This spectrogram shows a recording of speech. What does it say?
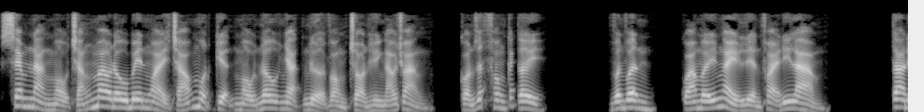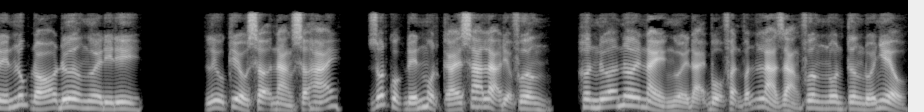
Xem nàng màu trắng mao đâu bên ngoài cháo một kiện màu nâu nhạt nửa vòng tròn hình áo choàng, còn rất phong cách tây. Vân vân, quá mấy ngày liền phải đi làm. Ta đến lúc đó đưa người đi đi. Lưu Kiều sợ nàng sợ hãi, rốt cuộc đến một cái xa lạ địa phương, hơn nữa nơi này người đại bộ phận vẫn là giảng phương nôn tương đối nhiều.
